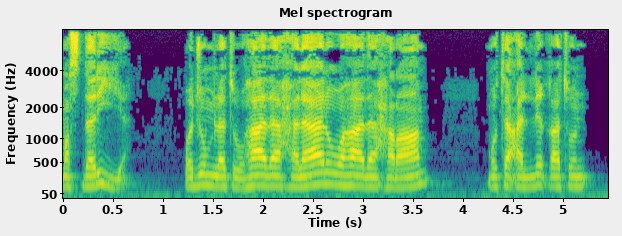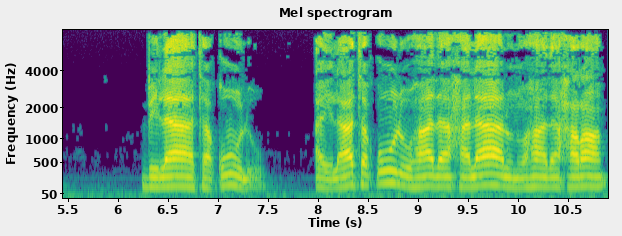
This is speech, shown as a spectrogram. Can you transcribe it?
مصدرية وجملة هذا حلال وهذا حرام متعلقة بلا تقولوا أي لا تقولوا هذا حلال وهذا حرام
